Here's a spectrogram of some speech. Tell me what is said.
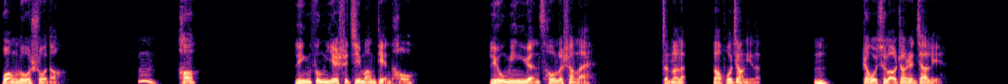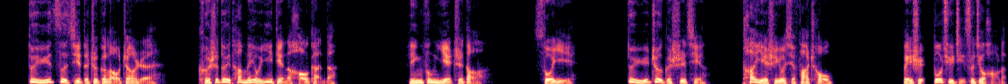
王洛说道：“嗯，好。”林峰也是急忙点头。刘明远凑了上来：“怎么了？老婆叫你了。”“嗯，让我去老丈人家里。”对于自己的这个老丈人，可是对他没有一点的好感的。林峰也知道，所以对于这个事情，他也是有些发愁。没事，多去几次就好了。”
